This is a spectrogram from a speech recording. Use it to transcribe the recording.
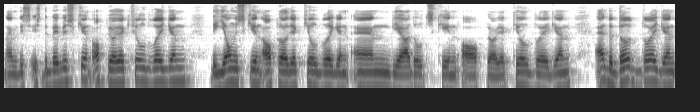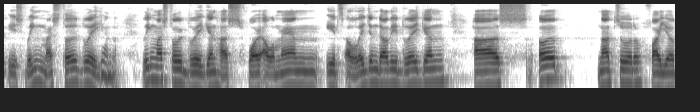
and this is the baby skin of projectile dragon the young skin of projectile dragon and the adult skin of projectile dragon. And the third dragon is ringmaster dragon. Ringmaster dragon has four elements. It's a legendary dragon has earth nature fire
